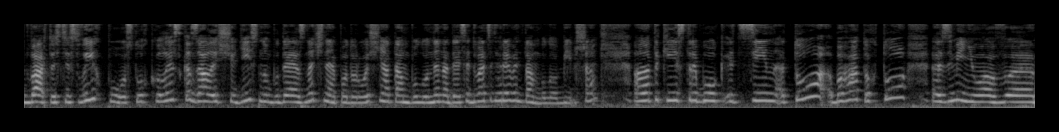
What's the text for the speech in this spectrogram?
вартості своїх послуг, коли сказали, що дійсно буде значне подорожчання, там було не на 10-20 гривень, там було більше е, такий стрибок цін, то багато хто е, змінював е,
